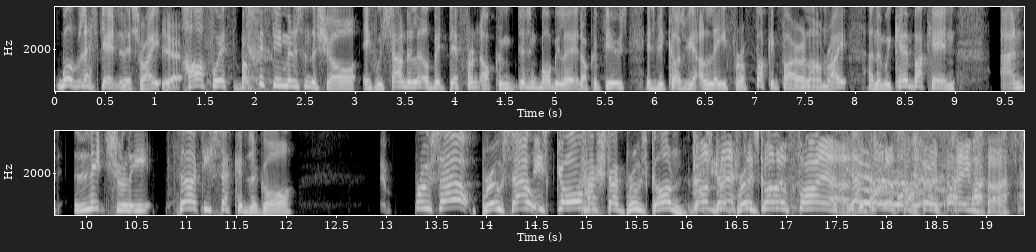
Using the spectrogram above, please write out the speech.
well, let's get into this, right? Yeah. Halfway, th- about 15 minutes in the show, if we sound a little bit different or con- discombobulated or confused, it's because we had to leave for a fucking fire alarm, right? And then we came back in, and literally 30 seconds ago, Bruce out. Bruce out. He's gone. Hashtag Bruce gone. God Hashtag bless Bruce the God of fire. The God of fire has saved us.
